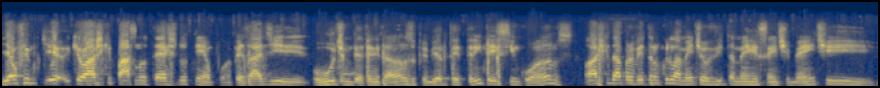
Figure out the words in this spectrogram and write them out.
E é um filme que, que eu acho que passa no teste do tempo. Apesar de o último ter 30 anos, o primeiro ter 35 anos, eu acho que dá pra ver tranquilamente. Eu vi também recentemente e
